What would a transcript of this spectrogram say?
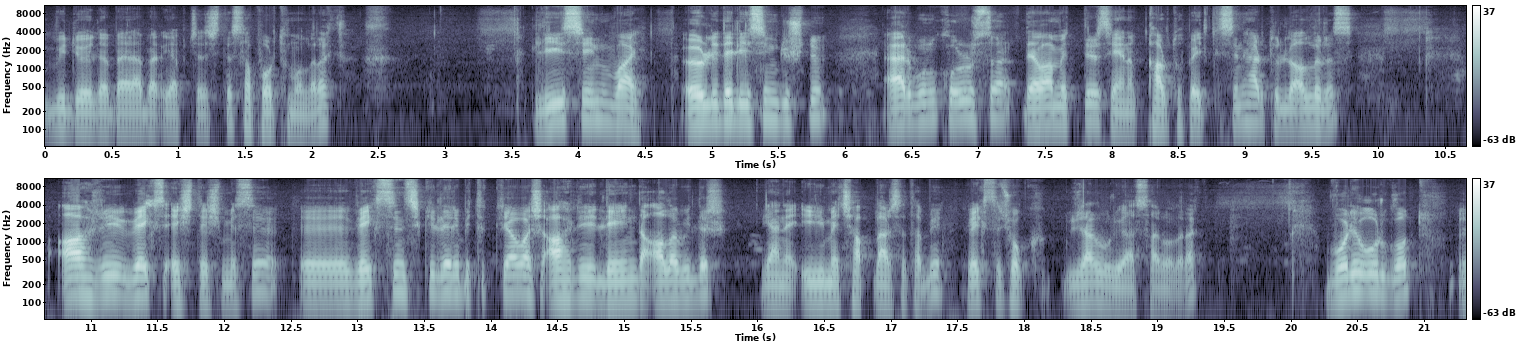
video ile beraber yapacağız işte supportum olarak. Lee Sin Vay. Early'de Lee Sin güçlü. Eğer bunu korursa, devam ettirirse yani kartopu etkisini her türlü alırız. Ahri Vex eşleşmesi. E, Vex'in skill'leri bir tık yavaş. Ahri lane'de alabilir. Yani iyi matchup'larsa tabi. Vex de çok güzel vuruyor hasar olarak. Voli Urgot. E,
